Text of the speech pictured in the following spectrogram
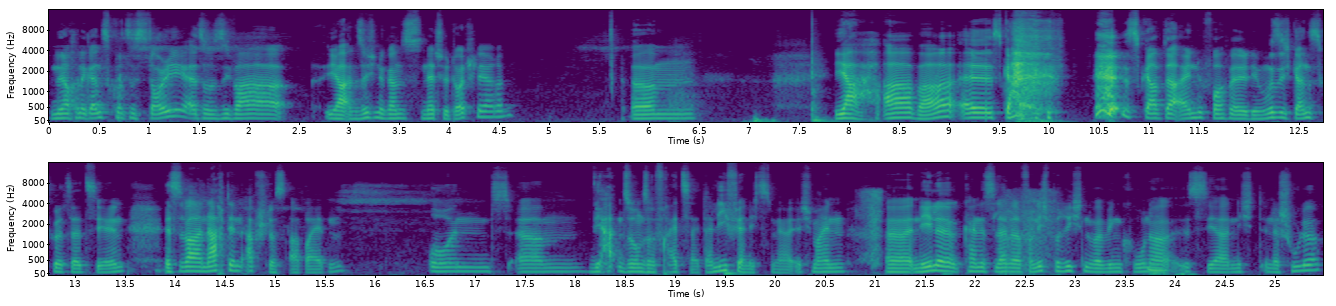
noch eine ganz kurze Story. Also sie war ja an sich eine ganz nette Deutschlehrerin. Ähm, Ja, aber äh, es gab, es gab da einen Vorfall, den muss ich ganz kurz erzählen. Es war nach den Abschlussarbeiten und ähm, wir hatten so unsere Freizeit. Da lief ja nichts mehr. Ich meine, äh, Nele kann jetzt leider davon nicht berichten, weil wegen Corona ist sie ja nicht in der Schule.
